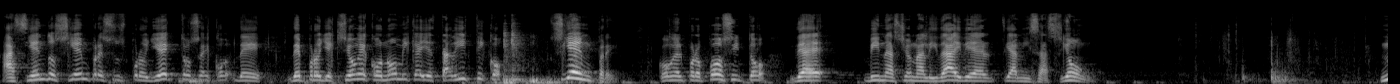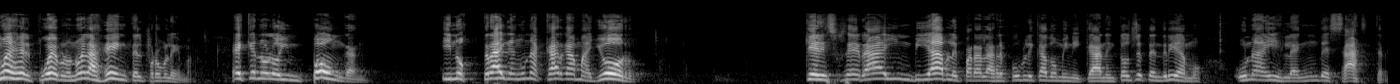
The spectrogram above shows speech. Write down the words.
haciendo siempre sus proyectos de, proyección económica y estadístico, siempre con el propósito de binacionalidad y de haitianización. No es el pueblo, no es la gente el problema. Es que nos lo impongan y nos traigan una carga mayor que será inviable para la República Dominicana. Entonces tendríamos una isla en un desastre.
